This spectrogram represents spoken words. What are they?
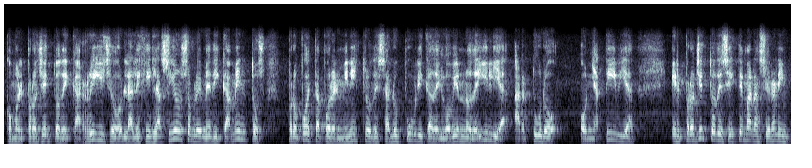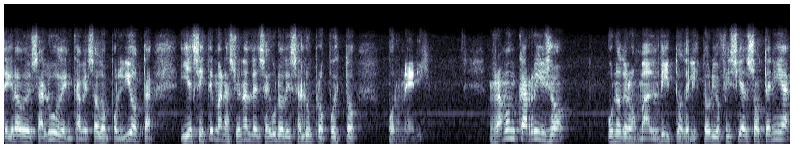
como el proyecto de Carrillo, la legislación sobre medicamentos propuesta por el ministro de Salud Pública del gobierno de Ilia, Arturo Oñatibia, el proyecto de Sistema Nacional Integrado de Salud encabezado por Liota y el Sistema Nacional del Seguro de Salud propuesto por Neri. Ramón Carrillo uno de los malditos de la historia oficial, sostenía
